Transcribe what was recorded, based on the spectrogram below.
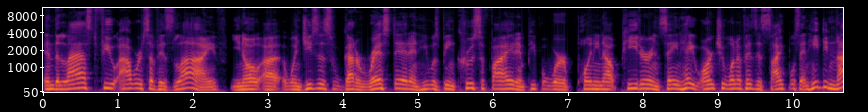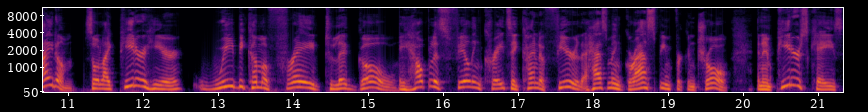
in the last few hours of his life, you know, uh, when Jesus got arrested and he was being crucified and people were pointing out Peter and saying, Hey, aren't you one of his disciples? And he denied him. So like Peter here, we become afraid to let go. A helpless feeling creates a kind of fear that has been grasping for control. And in Peter's case,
